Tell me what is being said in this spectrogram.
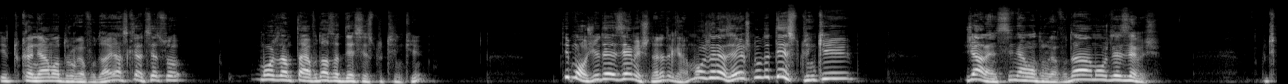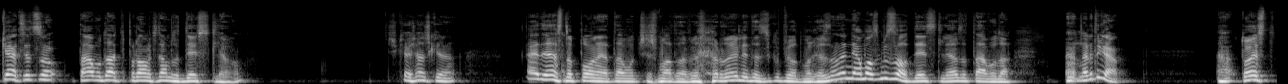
и тук няма друга вода, и аз кажа, Цецо, може да дам тая вода за 10 стотинки. Ти може да я вземеш, нали така? Може да не я вземеш, но да 10 стотинки жарен си, няма друга вода, може да я вземеш. Ти кажа, Цецо, тази вода ти продавам, ти дам за 10 лева. Ще кажеш, аз кажа, Айде аз напълня там от чешмата, верно, или да си купя от магазина. Няма смисъл 10 лева за тази вода. нали така? А, тоест,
